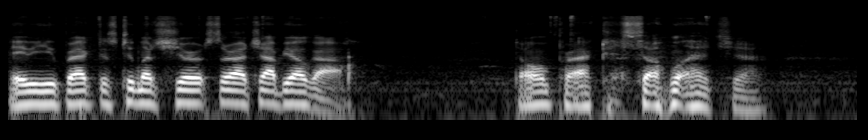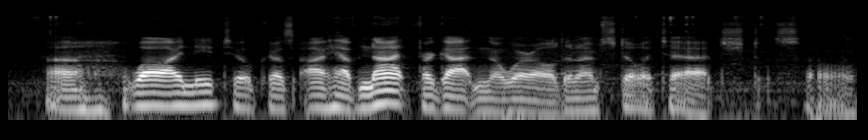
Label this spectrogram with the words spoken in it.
Maybe you practice too much Shabd Yoga. Don't practice so much. Uh, uh, well, I need to because I have not forgotten the world and I'm still attached. So,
